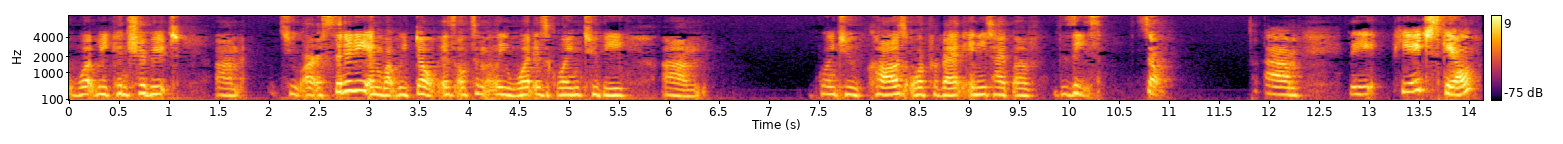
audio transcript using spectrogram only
what we contribute um, to our acidity and what we don't is ultimately what is going to be um, going to cause or prevent any type of disease. So um, the pH scale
